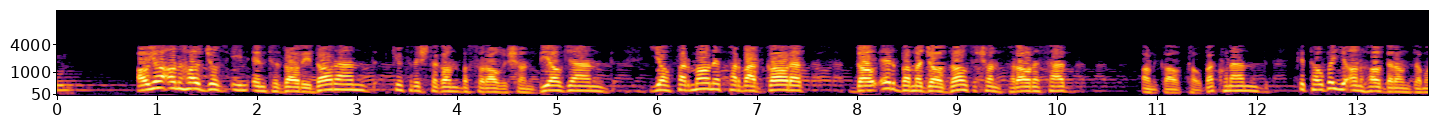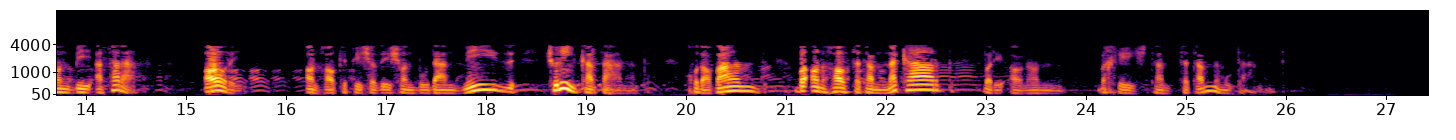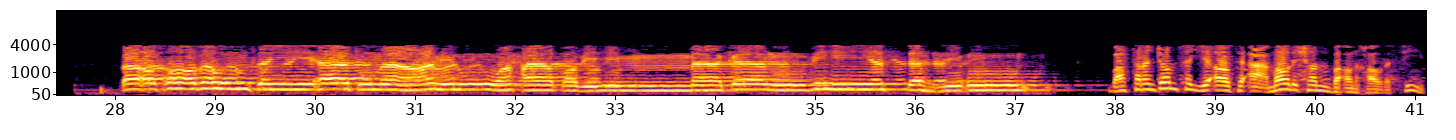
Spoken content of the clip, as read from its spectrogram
آیا آنها جز این انتظاری دارند که فرشتگان به سراغشان بیایند یا فرمان پروردگارت دائر به مجازاتشان فرا رسد؟ آنگاه توبه کنند که توبه آنها در آن زمان بی اثر است. آری آنها که پیش از ایشان بودند نیز چنین کردند. خداوند به آنها ستم نکرد ولی آنان به خویشتن ستم نمودند. فأصابهم سيئات ما عملوا وحاق بهم ما كانوا به يستهزئون. با سرانجام سیئات اعمالشان به آنها رسید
